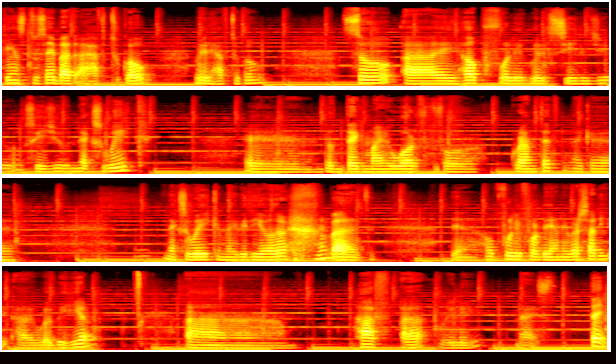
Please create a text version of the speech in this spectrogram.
things to say, but I have to go. Really have to go. So I hopefully will see you see you next week. Uh, don't take my word for granted. Like uh, next week, maybe the other, but yeah, hopefully for the anniversary I will be here. Um, have a really nice day.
